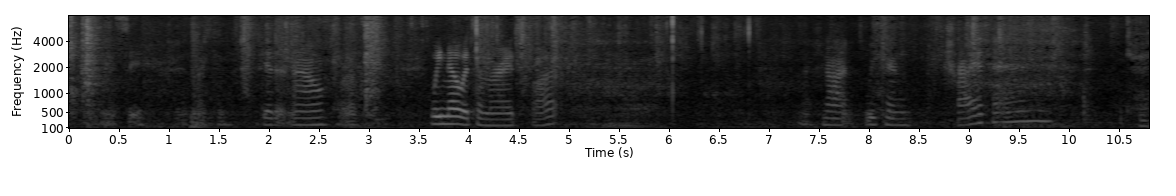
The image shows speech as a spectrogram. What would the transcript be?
Let me see if I can get it now. We know it's in the right spot. If not, we can try at the end. Okay.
